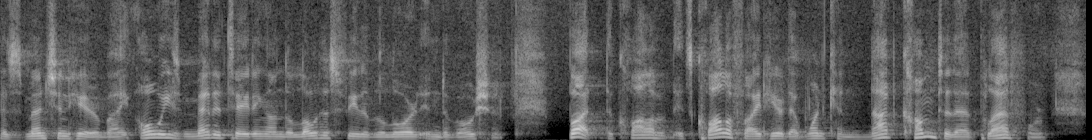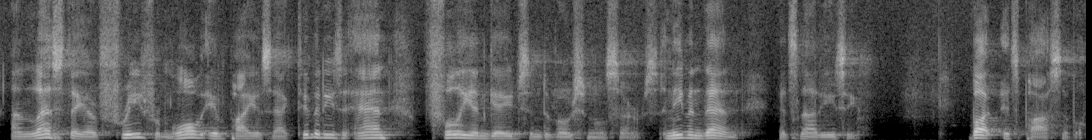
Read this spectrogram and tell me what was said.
as mentioned here, by always meditating on the lotus feet of the Lord in devotion. But the quali it's qualified here that one cannot come to that platform unless they are freed from all impious activities and fully engaged in devotional service. And even then, it's not easy. But it's possible.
